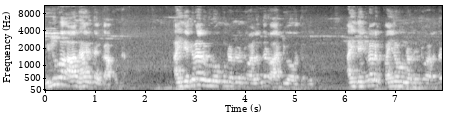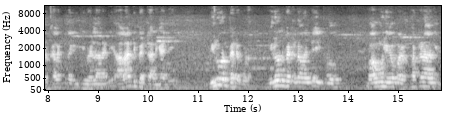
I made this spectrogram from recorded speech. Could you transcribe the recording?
విలువ ఆధారితం కాకుండా ఐదు ఎకరాలకు లోపు ఉన్నటువంటి వాళ్ళందరూ ఆర్టీఓ వద్దకు ఐదు ఎకరాలకు పైన ఉన్నటువంటి వాళ్ళందరూ కలెక్టర్ దగ్గరికి వెళ్ళాలని అలాంటి పెట్టాలి కానీ విలువను పెట్టకూడదు. విలువను పెట్టడం అంటే ఇప్పుడు మామూలుగా మన పట్టణానికి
